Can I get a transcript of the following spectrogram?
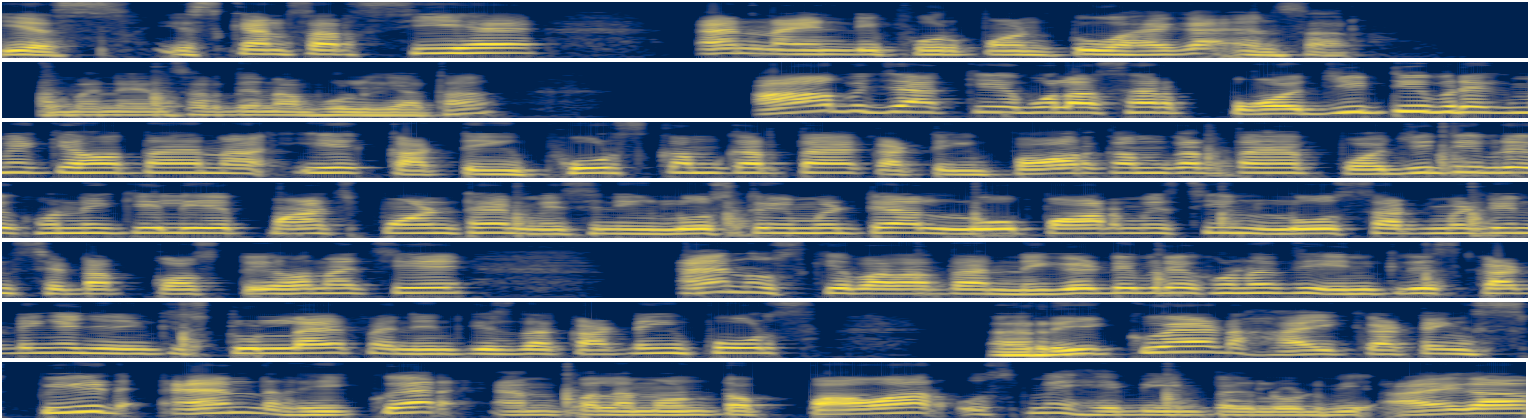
यस इसका आंसर सी है and ninety four point two आएगा आंसर मैंने आंसर देना भूल गया था। अब जाके बोला, सर पॉजिटिव ब्रेक में क्या होता है ना, ये कटिंग फोर्स कम करता है कटिंग पावर कम करता है। पॉजिटिव ब्रेक होने के लिए पाँच पॉइंट है machining low strain material low power machine low सर्ट मशीन सेटअप कॉस्ट ये होना चाहिए। एंड उसके बाद आता है नेगेटिव ब्रेक होना चाहिए increase cutting edge increase to life and increase the cutting force required high cutting speed and require ample amount of power उसमें हेवी इंपैक्ट लोड भी आएगा।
